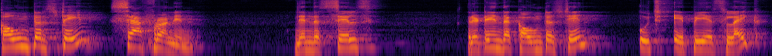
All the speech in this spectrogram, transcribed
counter stain safranin then the cells retain the counter stain which appears like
